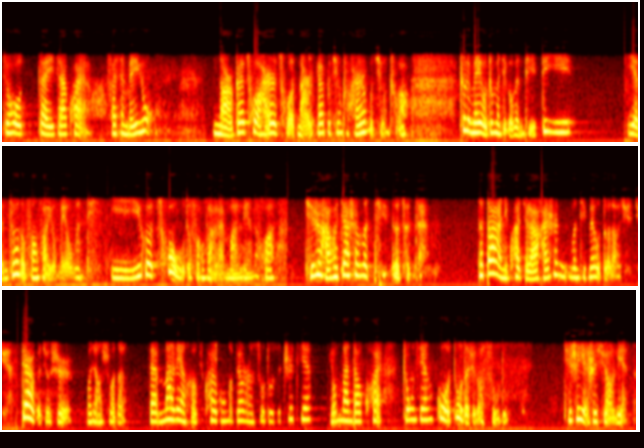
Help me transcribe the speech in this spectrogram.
最后再一加快，发现没用，哪儿该错还是错，哪儿该不清楚还是不清楚啊。这里面有这么几个问题：第一，演奏的方法有没有问题？以一个错误的方法来慢练的话，其实还会加深问题的存在。那当然，你快起来还是问题没有得到解决。第二个就是我想说的，在慢练和快攻的标准速度的之间，由慢到快中间过渡的这个速度，其实也是需要练的，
